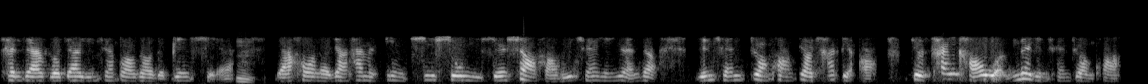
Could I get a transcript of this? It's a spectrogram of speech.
参加国家人权报告的编写。嗯，然后呢，让他们定期收一些上访维权人员的人权状况调查表，就参考我们的人权状况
